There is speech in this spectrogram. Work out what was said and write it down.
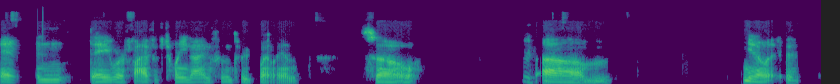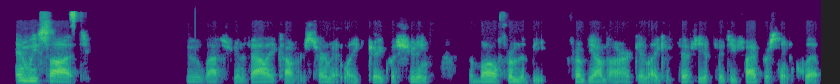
And, and they were five of twenty nine from three point land. So, um, you know, and we saw it last year in the Valley Conference tournament. Like Drake was shooting the ball from the beat from beyond the arc at like a fifty to fifty five percent clip,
